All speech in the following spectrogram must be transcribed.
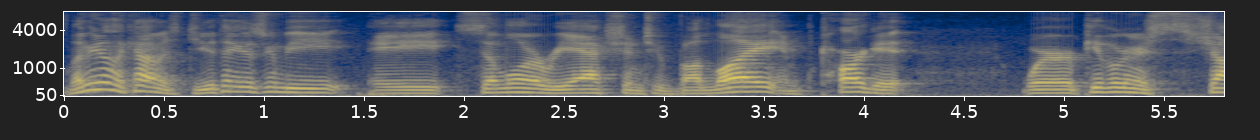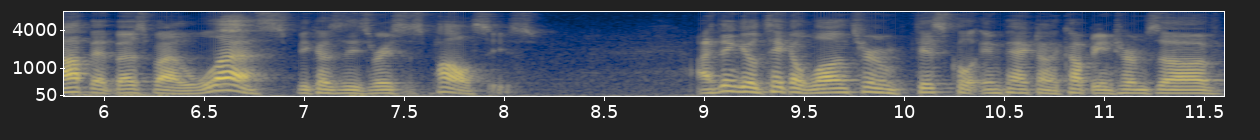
Let me know in the comments. Do you think there's going to be a similar reaction to Bud Light and Target, where people are going to shop at Best Buy less because of these racist policies? I think it'll take a long-term fiscal impact on the company in terms of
